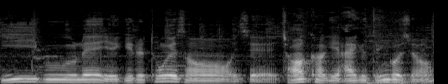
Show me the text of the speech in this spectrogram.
이분의 얘기를 통해서 이제 정확하게 알게 된 거죠.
